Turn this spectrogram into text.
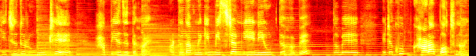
কিছু দূর উঠে হাঁপিয়ে যেতে হয়। অর্থাৎ আপনাকে বিশ্রাম নিয়ে নিয়ে উঠতে হবে। তবে এটা খুব খারাপ পথ নয়।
